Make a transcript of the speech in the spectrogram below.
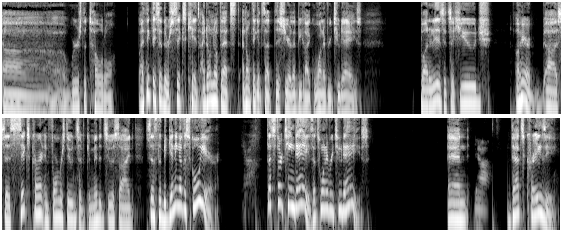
uh, where's the total? I think they said there were six kids. I don't know if that's. I don't think it's that this year. That'd be like one every two days. But it is. It's a huge. Oh, here uh, says six current and former students have committed suicide since the beginning of the school year. Yeah. That's 13 days. That's one every two days. And Yeah, that's crazy.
